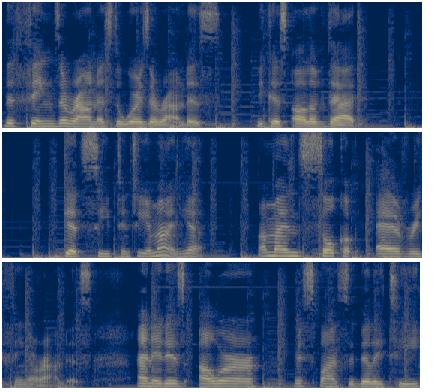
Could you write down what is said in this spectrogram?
the things around us, the words around us, because all of that gets seeped into your mind. Yeah. Our minds soak up everything around us. And it is our responsibility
